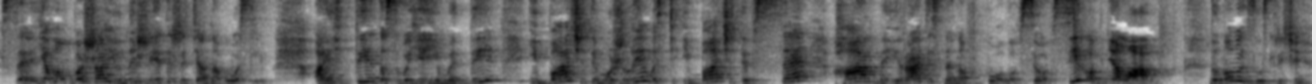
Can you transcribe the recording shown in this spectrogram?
Все, я вам бажаю не жити життя на осліп, а йти до своєї мети і бачити можливості, і бачити все гарне і радісне навколо. Все, всіх обняла. До нових зустрічей!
